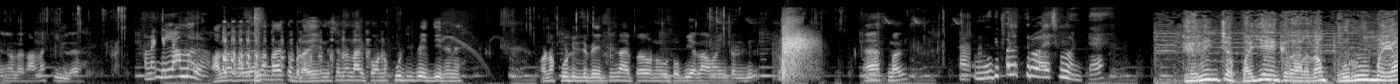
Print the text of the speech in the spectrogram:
எங்களோட கணக்கு இல்லை கணக்கு இல்லாம அந்த கதையெல்லாம் கேட்கப்படா என்ன சொன்னா நான் இப்போ உன்னை கூட்டிட்டு போயிட்டேனே உன்னை கூட்டிட்டு போயிட்டு நான் இப்போ உனக்கு தொப்பியெல்லாம் வாங்கி தந்து அக்மல் முடி பழக்கிற வயசு வந்துட்டேன் தெரிஞ்ச பையங்கிறால தான் பொறுமையா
